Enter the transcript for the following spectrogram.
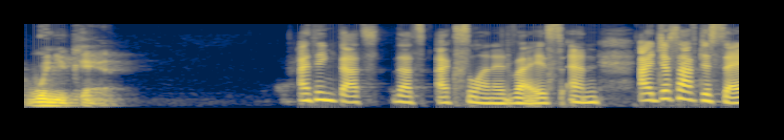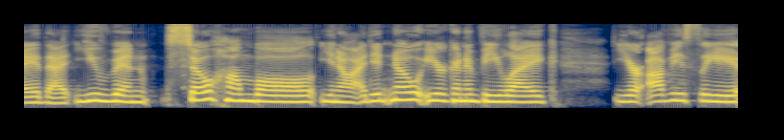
when you can. I think that's that's excellent advice. And I just have to say that you've been so humble. You know, I didn't know what you're going to be like. You're obviously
